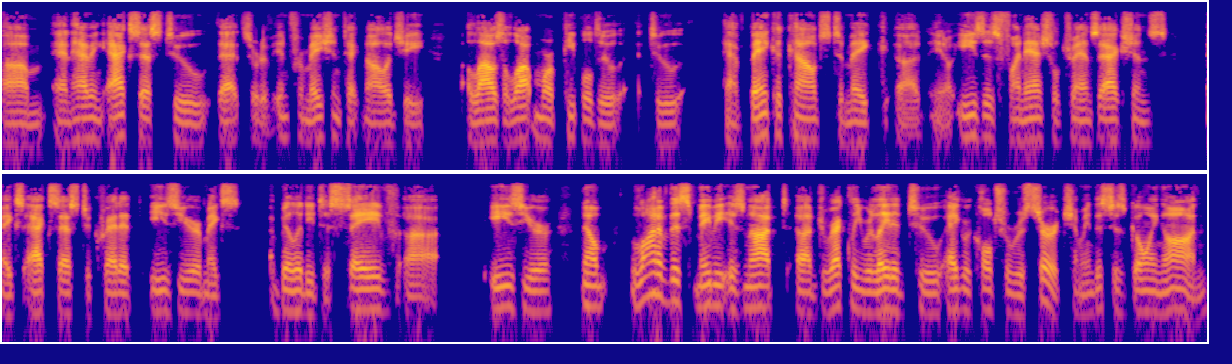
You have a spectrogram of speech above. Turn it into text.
um, and having access to that sort of information technology allows a lot more people to to have bank accounts to make uh, you know eases financial transactions makes access to credit easier makes ability to save uh, easier now a lot of this maybe is not uh, directly related to agricultural research. I mean, this is going on,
